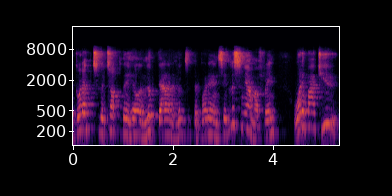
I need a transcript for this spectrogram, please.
got up to the top of the hill and looked down and looked at the Buddha and said, Listen now, my friend, what about you?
